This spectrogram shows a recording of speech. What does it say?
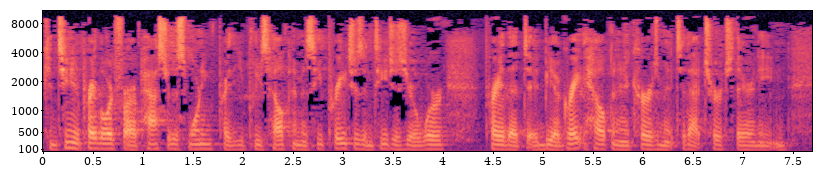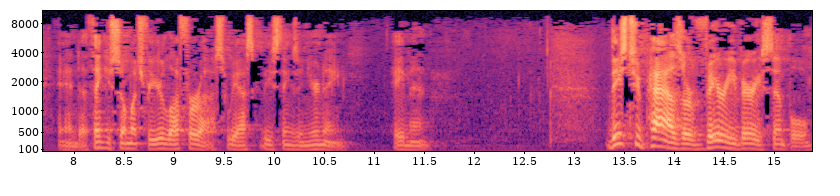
continue to pray, Lord, for our pastor this morning. Pray that you please help him as he preaches and teaches your word. Pray that it'd be a great help and an encouragement to that church there in Eaton. And uh, thank you so much for your love for us. We ask these things in your name. Amen. These two paths are very, very simple,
